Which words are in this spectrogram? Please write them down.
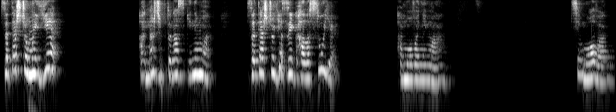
за те, що ми є, а начебто нас і нема, за те, що язик галасує, а мова німа. Ця мова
